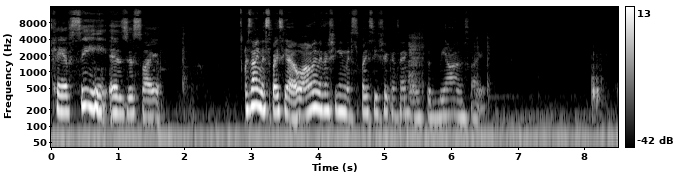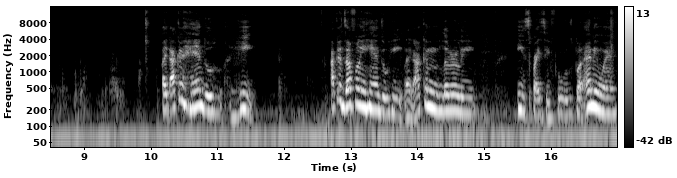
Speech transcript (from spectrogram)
KFC is just like, it's not even spicy at all. I don't even think she gave me a spicy chicken sandwich, to be honest. Like, like I can handle heat. I can definitely handle heat. Like, I can literally eat spicy foods. But anyway,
